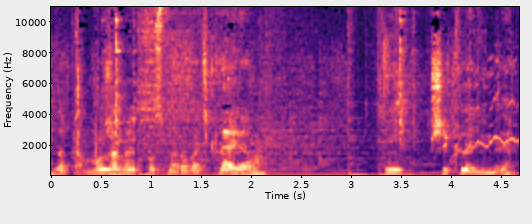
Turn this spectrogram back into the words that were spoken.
Dobra, możemy posmarować klejem i przykleimy.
